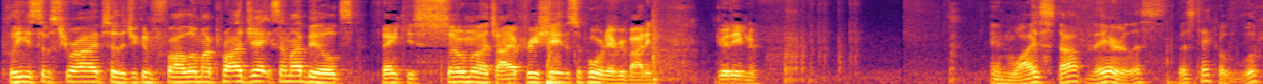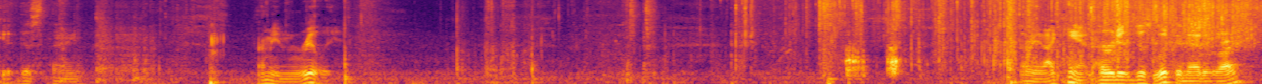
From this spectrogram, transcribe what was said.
Please subscribe so that you can follow my projects and my builds Thank you so much. I appreciate the support, everybody. Good evening. And why stop there? Let's let's take a look at this thing. I mean, really. I mean, I can't hurt it just looking at it, right?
